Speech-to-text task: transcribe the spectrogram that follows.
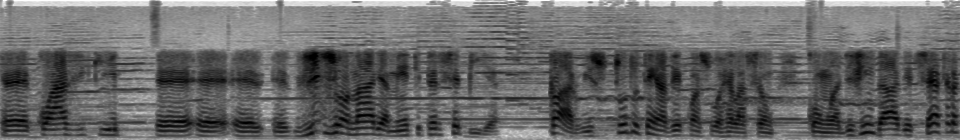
é, quase que é, é, é visionariamente percebia. Claro, isso tudo tem a ver com a sua relação com a divindade, etc.,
